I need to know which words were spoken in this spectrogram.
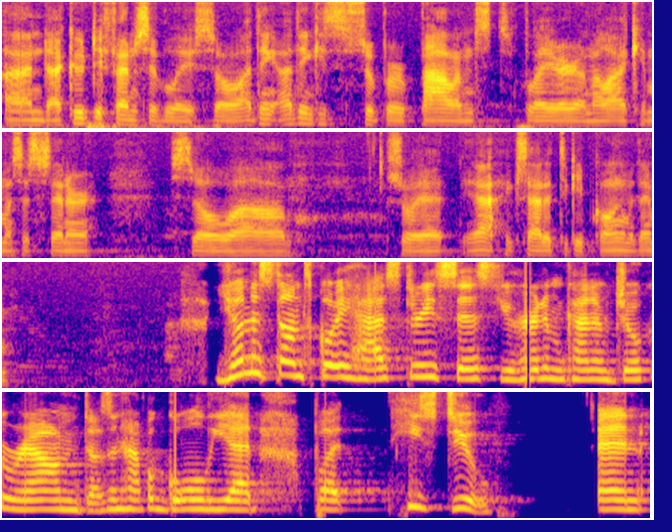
and uh, good defensively. So I think I think he's a super balanced player, and I like him as a center. So uh, so yeah, yeah, excited to keep going with him. Joonas Donskoi has three assists. You heard him kind of joke around, doesn't have a goal yet, but he's due. And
